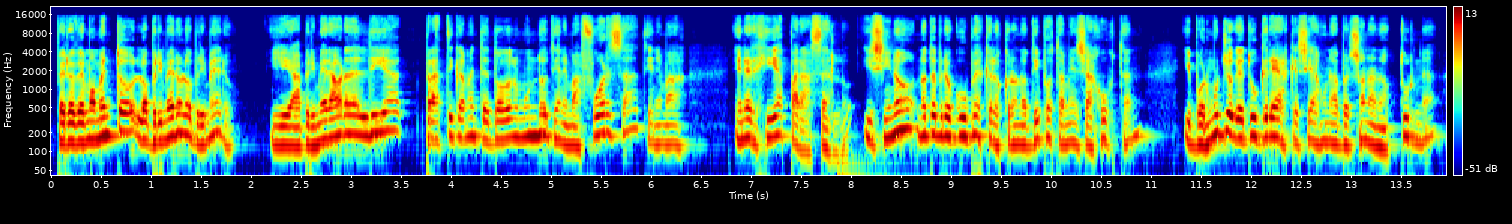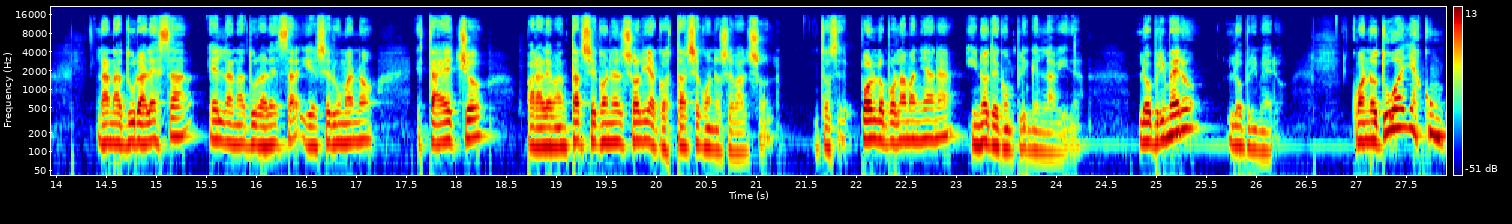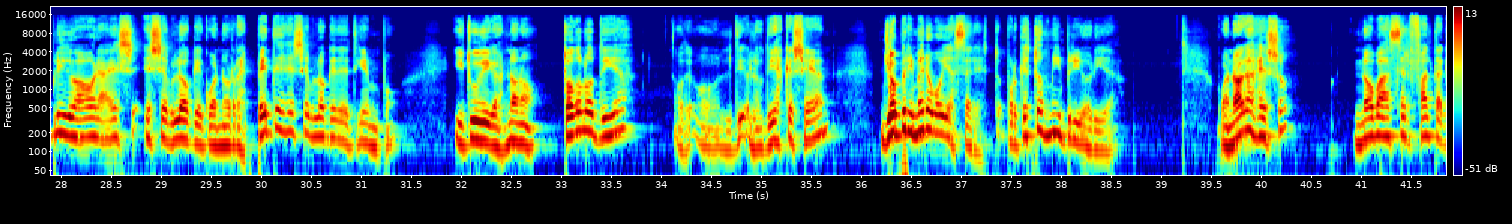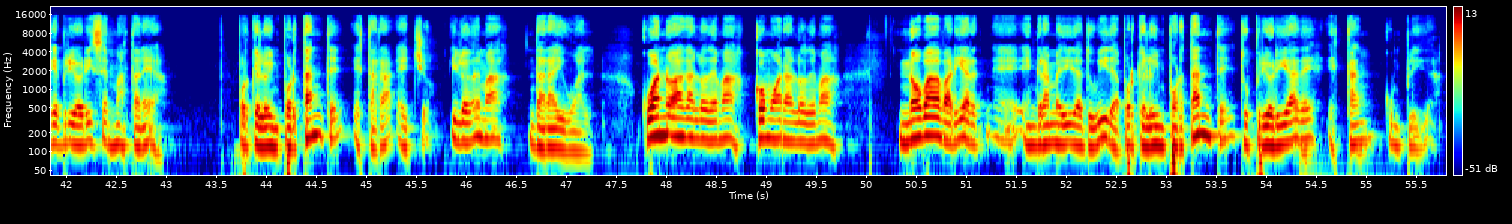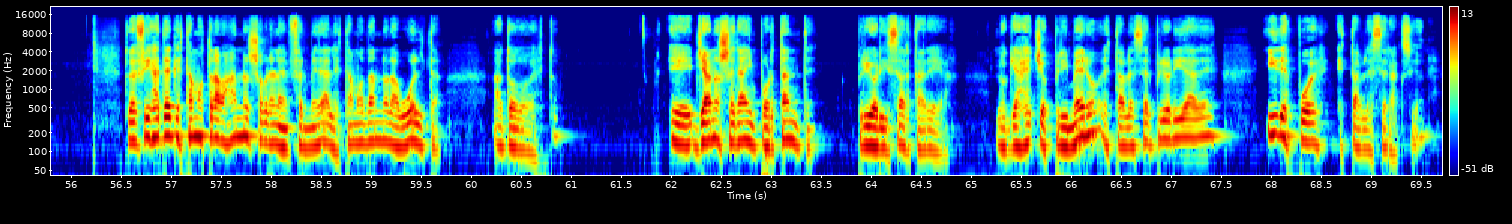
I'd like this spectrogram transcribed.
Pero de momento lo primero, lo primero. Y a primera hora del día prácticamente todo el mundo tiene más fuerza, tiene más energía para hacerlo. Y si no, no te preocupes que los cronotipos también se ajustan. Y por mucho que tú creas que seas una persona nocturna, la naturaleza es la naturaleza y el ser humano está hecho para levantarse con el sol y acostarse cuando se va el sol. Entonces, ponlo por la mañana y no te compliquen la vida. Lo primero, lo primero. Cuando tú hayas cumplido ahora ese, ese bloque, cuando respetes ese bloque de tiempo y tú digas, no, no, todos los días, o, o los días que sean, yo primero voy a hacer esto, porque esto es mi prioridad. Cuando hagas eso, no va a hacer falta que priorices más tareas, porque lo importante estará hecho y lo demás dará igual. Cuando hagas lo demás, cómo harás lo demás, no va a variar eh, en gran medida tu vida, porque lo importante, tus prioridades están cumplidas. Entonces fíjate que estamos trabajando sobre la enfermedad, le estamos dando la vuelta a todo esto. Eh, ya no será importante priorizar tareas. Lo que has hecho es primero establecer prioridades y después establecer acciones.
